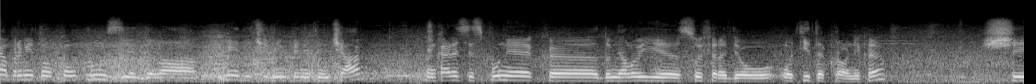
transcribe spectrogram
am primit o concluzie de la medicii din penitenciar în care se spune că dumnealui eh, suferă de o otită cronică și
